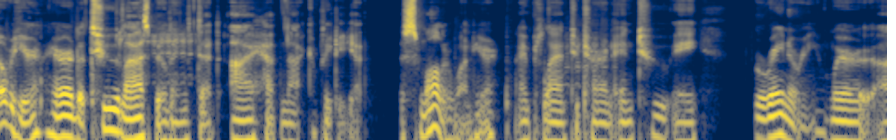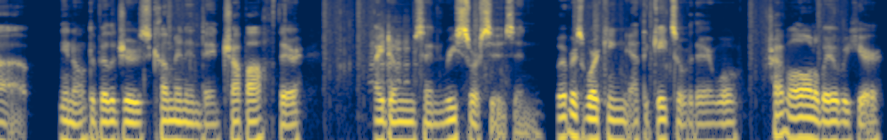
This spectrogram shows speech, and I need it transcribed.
Over here, here are the two last buildings that I have not completed yet. The smaller one here, I plan to turn into a granary where, uh, you know, the villagers come in and they drop off their items and resources and whoever's working at the gates over there will travel all the way over here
